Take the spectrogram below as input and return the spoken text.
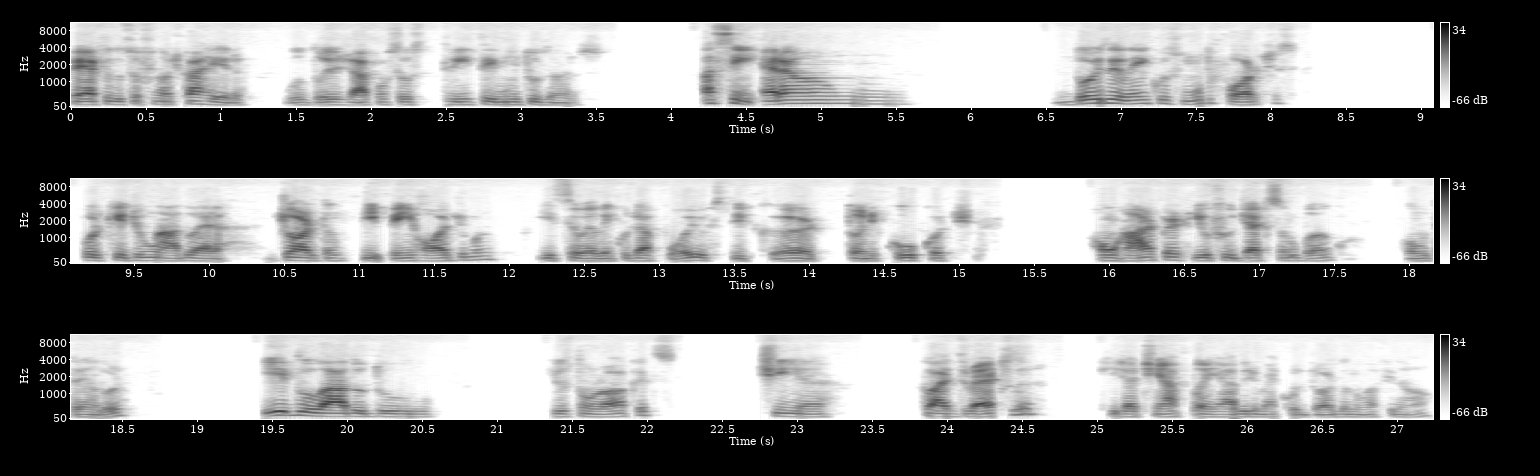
perto do seu final de carreira. Os dois já com seus 30 e muitos anos. Assim, eram dois elencos muito fortes, porque de um lado era Jordan, Pippen e Rodman, e seu elenco de apoio, Steve Kerr, Tony Kukoc, Ron Harper e o Phil Jackson no banco, como treinador. E do lado do Houston Rockets tinha Clyde Drexler, que já tinha apanhado de Michael Jordan numa final.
